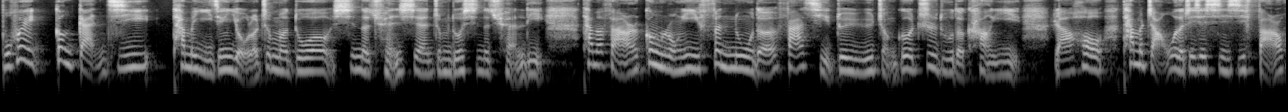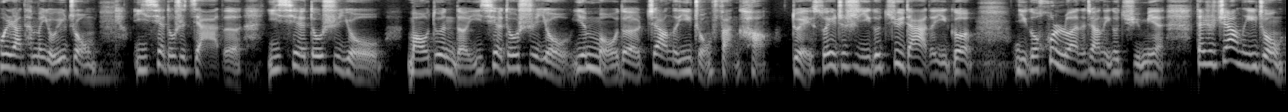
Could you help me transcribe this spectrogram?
不会更感激他们已经有了这么多新的权限、这么多新的权利，他们反而更容易愤怒的发起对于整个制度的抗议。然后他们掌握的这些信息，反而会让他们有一种一切都是假的，一切都是有矛盾的，一切都是有阴谋的这样的一种反抗。对，所以这是一个巨大的一个一个混乱的这样的一个局面。但是这样的一种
